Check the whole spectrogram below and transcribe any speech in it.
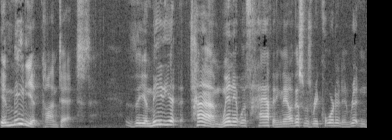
immediate context the immediate time when it was happening. Now, this was recorded and written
